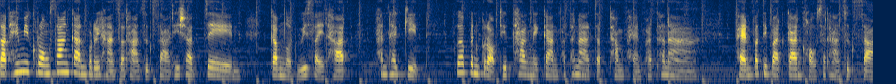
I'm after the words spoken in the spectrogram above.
จัดให้มีโครงสร้างการบริหารสถานศึกษาที่ชัดเจนกำหนดวิสัยทัศน์ พันธกิจ เพื่อเป็นกรอบทิศทางในการพัฒนาจัดทำแผนพัฒนา แผนปฏิบัติการของสถานศึกษา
